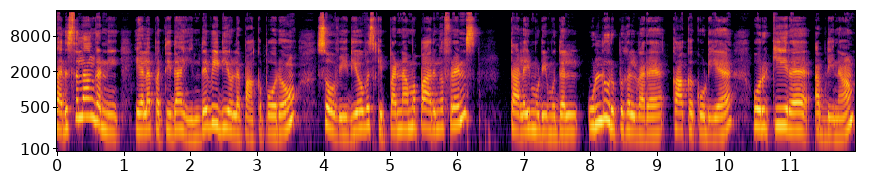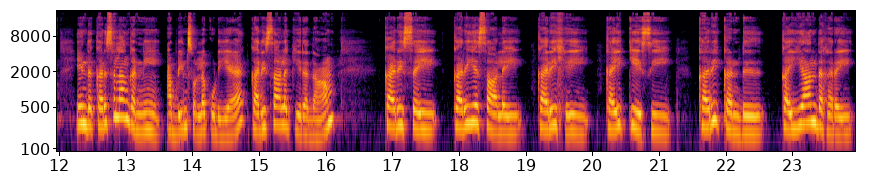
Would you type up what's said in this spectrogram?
கரிசலாங்கண்ணி இலை பற்றி தான் இந்த வீடியோவில் பார்க்க போகிறோம் ஸோ வீடியோவை ஸ்கிப் பண்ணாமல் பாருங்கள் ஃப்ரெண்ட்ஸ் தலைமுடி முதல் உள்ளுறுப்புகள் வர காக்கக்கூடிய ஒரு கீரை அப்படின்னா இந்த கரிசலாங்கண்ணி அப்படின்னு சொல்லக்கூடிய கரிசால கீரை தான். கரிசை கரியசாலை கரிகை கைகேசி கரிக்கண்டு கையாந்தகரை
